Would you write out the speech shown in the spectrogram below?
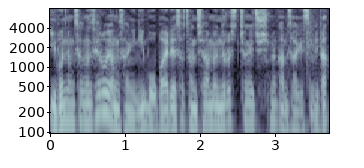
이번 영상은 세로 영상이니 모바일에서 전체 화면으로 시청해주시면 감사하겠습니다.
